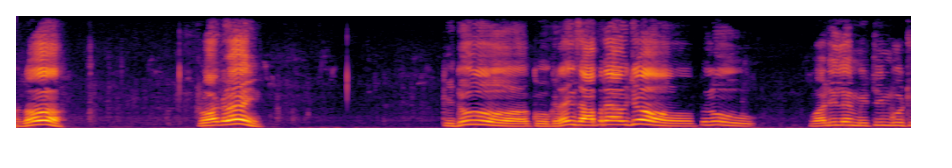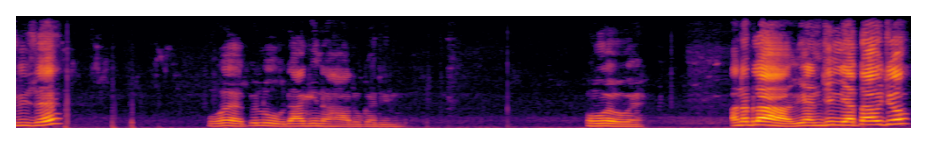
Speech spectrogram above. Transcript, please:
હલો? રોગલાઈ કીધું કુકરાઈ સાપરે આવજો. પેલું વડીલે મીટિંગ ગોઠવી છે. ઓવે, પેલું દાગીના સારું કરીને. ઓવે ઓવે. અને પેલા વ્યંજન લેતા આવજો.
